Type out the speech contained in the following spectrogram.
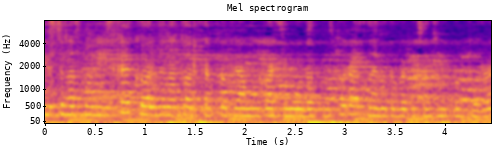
Justyna Smolińska, koordynatorka programu Bardzo Młoda Kultura z Narodowego Centrum Kultury.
